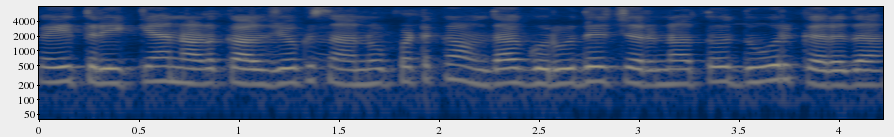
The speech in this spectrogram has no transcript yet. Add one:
ਕਈ ਤਰੀਕਿਆਂ ਨਾਲ ਕਲਯੁਗ ਸਾਨੂੰ ਭਟਕਾਉਂਦਾ, ਗੁਰੂ ਦੇ ਚਰਨਾਂ ਤੋਂ ਦੂਰ ਕਰਦਾ।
